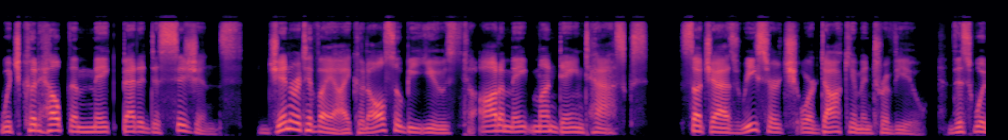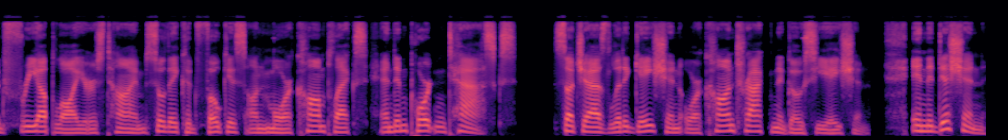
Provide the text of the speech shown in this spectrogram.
which could help them make better decisions. Generative AI could also be used to automate mundane tasks, such as research or document review. This would free up lawyers' time so they could focus on more complex and important tasks, such as litigation or contract negotiation. In addition,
